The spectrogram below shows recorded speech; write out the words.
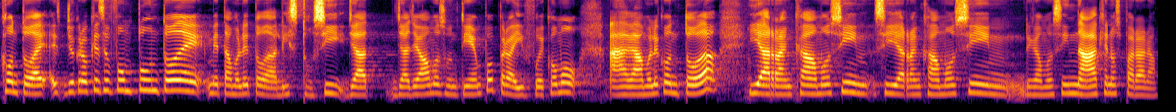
con toda, yo creo que ese fue un punto de metámosle toda, listo, sí, ya, ya llevamos un tiempo, pero ahí fue como hagámosle con toda y arrancamos sin, sí, arrancamos sin, digamos, sin nada que nos parara.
